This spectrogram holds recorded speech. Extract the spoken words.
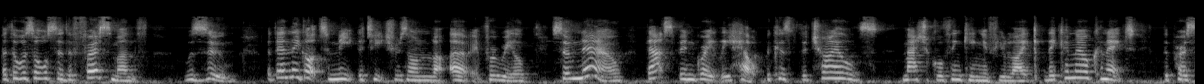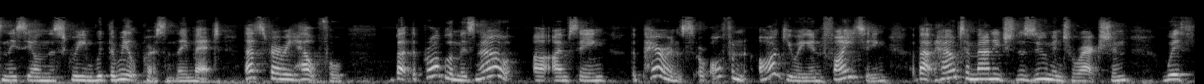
But there was also the first month was Zoom. But then they got to meet the teachers on uh, for real. So now that's been greatly helped because the child's magical thinking, if you like, they can now connect the person they see on the screen with the real person they met. That's very helpful. But the problem is now uh, I'm seeing the parents are often arguing and fighting about how to manage the Zoom interaction with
